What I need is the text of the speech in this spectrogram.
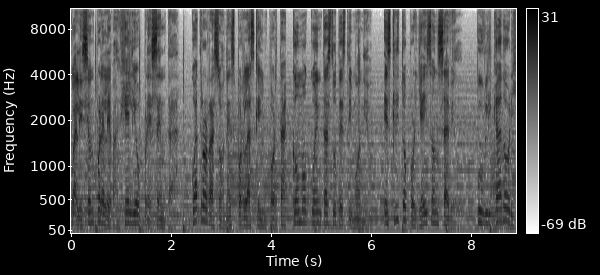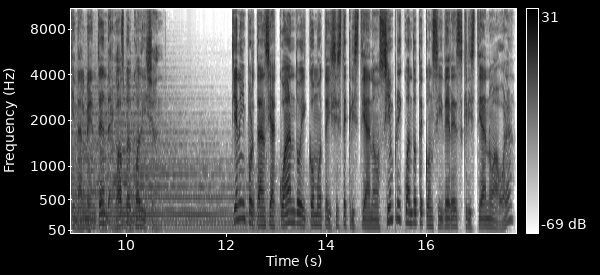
Coalición por el Evangelio presenta Cuatro razones por las que importa cómo cuentas tu testimonio, escrito por Jason Seville, publicado originalmente en The Gospel Coalition. ¿Tiene importancia cuándo y cómo te hiciste cristiano siempre y cuando te consideres cristiano ahora?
